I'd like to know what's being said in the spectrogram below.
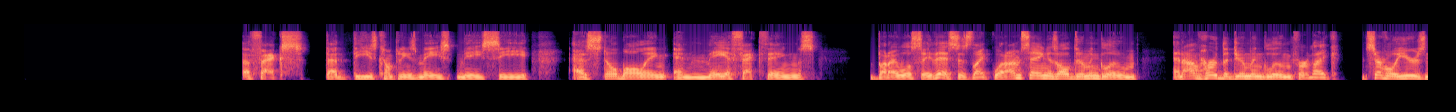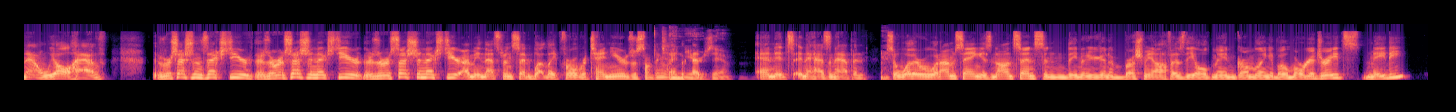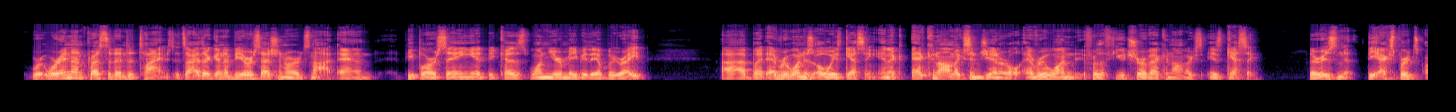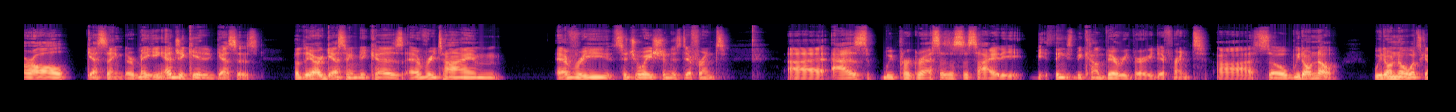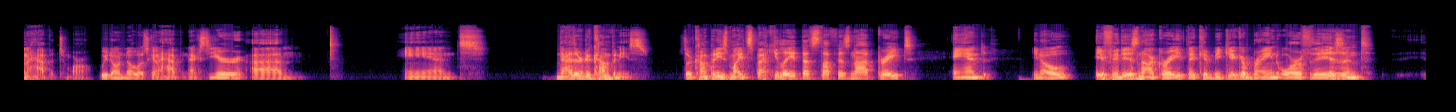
effects that these companies may may see as snowballing and may affect things. But I will say this is like what I'm saying is all doom and gloom. And I've heard the doom and gloom for like several years now. We all have. The recession's next year. There's a recession next year. There's a recession next year. I mean, that's been said what like for over 10 years or something 10 like years, that. yeah. And it's and it hasn't happened. So whether what I'm saying is nonsense and you know you're gonna brush me off as the old man grumbling about mortgage rates, maybe. We're, we're in unprecedented times. It's either going to be a recession or it's not. And people are saying it because one year maybe they'll be right. Uh, but everyone is always guessing. In economics in general, everyone for the future of economics is guessing. There is no, the experts are all guessing. They're making educated guesses, but they are guessing because every time, every situation is different. Uh, as we progress as a society, things become very, very different. Uh, so we don't know. We don't know what's going to happen tomorrow. We don't know what's going to happen next year. Um, and neither do companies. So companies might speculate that stuff is not great. And, you know, if it is not great, they could be gigabrain, or if they isn't,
